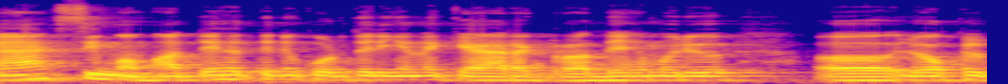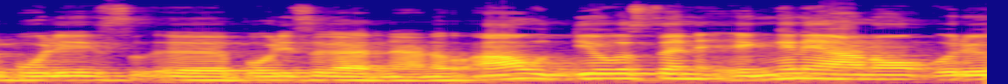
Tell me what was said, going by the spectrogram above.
മാക്സിമം അദ്ദേഹത്തിന് കൊടുത്തിരിക്കുന്ന ക്യാരക്ടർ അദ്ദേഹം ഒരു ലോക്കൽ പോലീസ് പോലീസുകാരനാണ് ആ ഉദ്യോഗസ്ഥൻ എങ്ങനെയാണോ ഒരു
